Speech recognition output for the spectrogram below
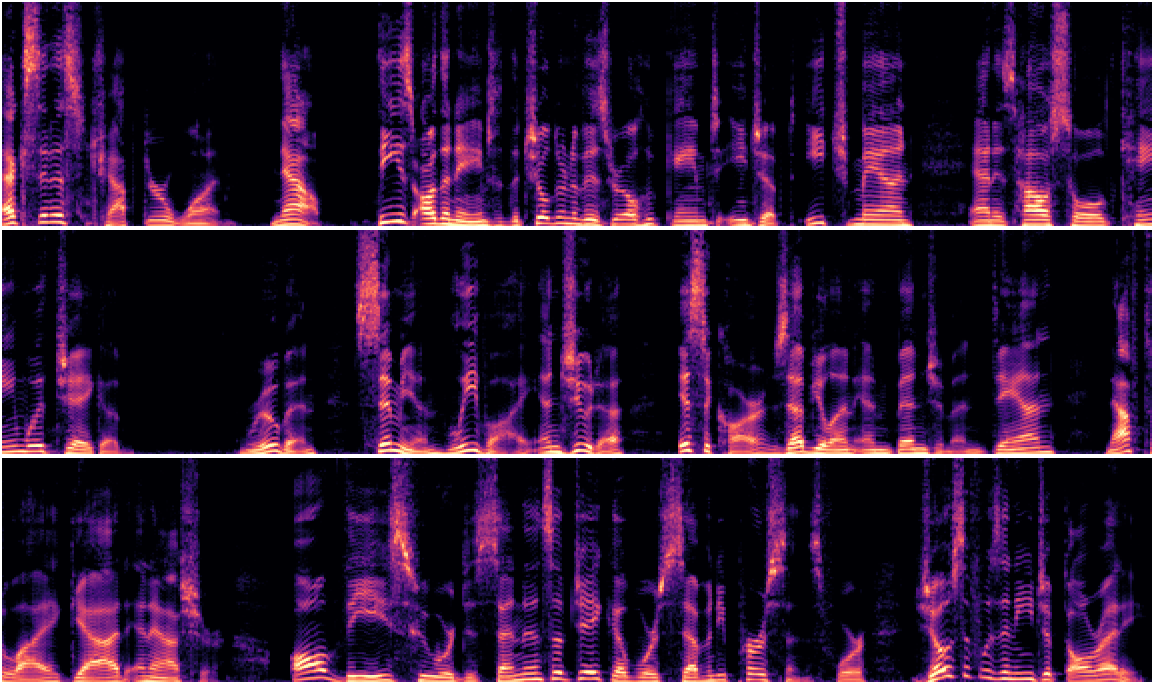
Exodus chapter 1. Now, these are the names of the children of Israel who came to Egypt. Each man and his household came with Jacob Reuben, Simeon, Levi, and Judah, Issachar, Zebulun, and Benjamin, Dan, Naphtali, Gad, and Asher. All these who were descendants of Jacob were 70 persons, for Joseph was in Egypt already.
